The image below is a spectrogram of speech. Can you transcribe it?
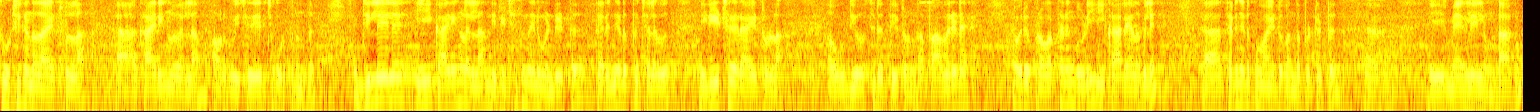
സൂക്ഷിക്കേണ്ടതായിട്ടുള്ള കാര്യങ്ങളുമെല്ലാം അവർക്ക് വിശദീകരിച്ച് കൊടുത്തിട്ടുണ്ട്. ജില്ലയിലെ ഈ കാര്യങ്ങളെല്ലാം നിരീക്ഷിക്കുന്നതിന് വേണ്ടിയിട്ട് തെരഞ്ഞെടുപ്പ് ചെലവ് നിരീക്ഷകരായിട്ടുള്ള ഉദ്യോഗസ്ഥരെത്തിയിട്ടുണ്ട്. അപ്പോൾ അവരുടെ ഒരു പ്രവർത്തനം കൂടി ഈ കാലയളവിൽ തിരഞ്ഞെടുപ്പുമായിട്ട് ബന്ധപ്പെട്ടിട്ട് ഈ മേഖലയിൽ ഉണ്ടാകും.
